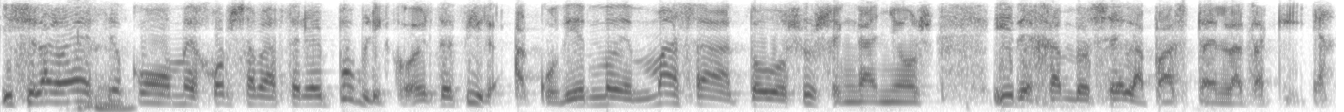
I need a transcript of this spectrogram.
Y se le agradeció como mejor sabe hacer el público, es decir, acudiendo en masa a todos sus engaños y dejándose la pasta en la taquilla.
